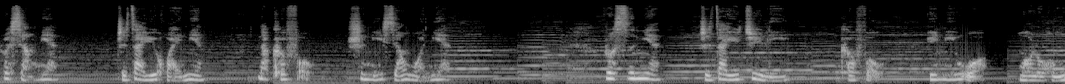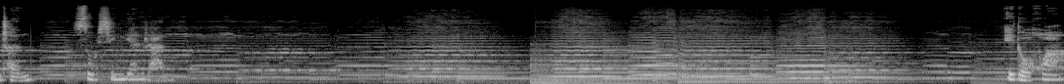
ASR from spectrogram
若想念只在于怀念，那可否是你想我念？若思念只在于距离，可否与你我？陌路红尘，素心嫣然。一朵花，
